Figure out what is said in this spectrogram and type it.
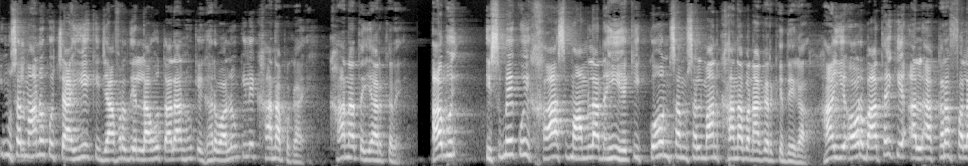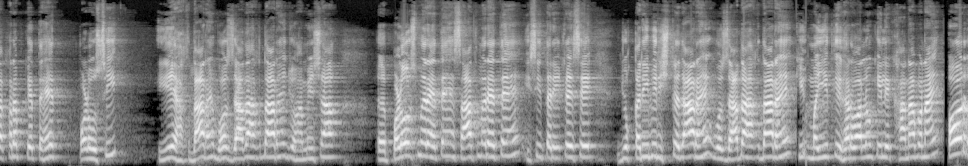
कि मुसलमानों को चाहिए कि जाफ़र अल्लाह तु के घर वालों के लिए खाना पकाएँ, खाना तैयार करें। अब इसमें कोई ख़ास मामला नहीं है कि कौन सा मुसलमान खाना बना करके देगा। हाँ ये और बात है कि अल अकरब अकरब के तहत पड़ोसी ये हकदार हैं, बहुत ज़्यादा हकदार हैं, जो हमेशा पड़ोस में रहते हैं, साथ में रहते हैं। इसी तरीके से जो करीबी रिश्तेदार हैं, वो ज़्यादा हकदार हैं कि मैत के घर वालों के लिए खाना बनाएँ। और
